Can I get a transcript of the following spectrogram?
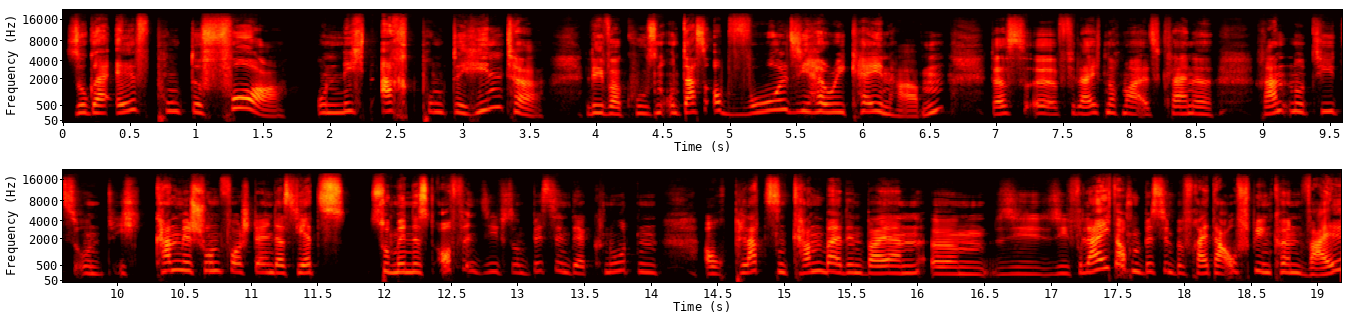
sogar elf Punkte vor und nicht acht Punkte hinter Leverkusen und das, obwohl sie Harry Kane haben. Das äh, vielleicht noch mal als kleine Randnotiz und ich kann mir schon vorstellen, dass jetzt zumindest offensiv so ein bisschen der Knoten auch platzen kann bei den Bayern, ähm, sie, sie vielleicht auch ein bisschen befreiter aufspielen können, weil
